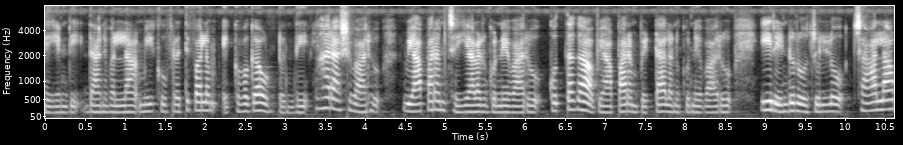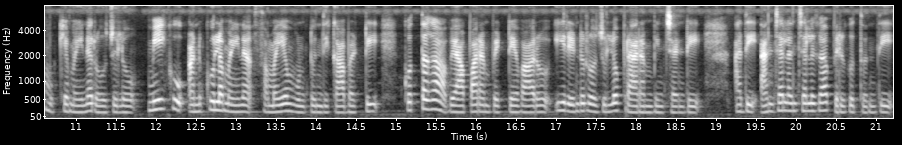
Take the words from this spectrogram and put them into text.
చేయండి. దానివల్ల మీకు ప్రతిఫలం ఎక్కువగా ఉంటుంది. సింహరాశి వారు వ్యాపారం చేయాలనుకునేవారు కొత్తగా వ్యాపారం పెట్టాలనుకునేవారు ఈ రెండు రోజుల్లో చాలా ముఖ్యమైన రోజులు. మీకు అనుకూలమైన సమయం ఉంటుంది కాబట్టి కొత్తగా వ్యాపారం పెట్టేవారు ఈ రెండు రోజుల్లో ప్రారంభించండి. అది అంచలంచలుగా పెరుగుతుంది.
